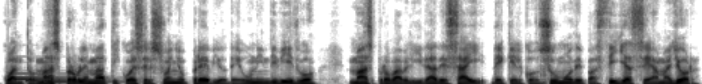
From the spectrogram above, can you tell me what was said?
cuanto más problemático es el sueño previo de un individuo, más probabilidades hay de que el consumo de pastillas sea mayor,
